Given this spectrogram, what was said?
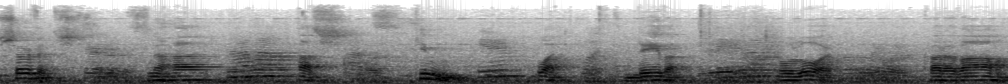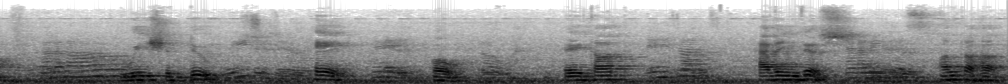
Servants Service Naha Nama Us Kim? Him What? What? Deva. Deva. O Lord. Lord. Karavama. Karavama. We should do. We should do. Hey. Hey. O Oh. oh. Etat Etat Having this. Having this. Antaha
